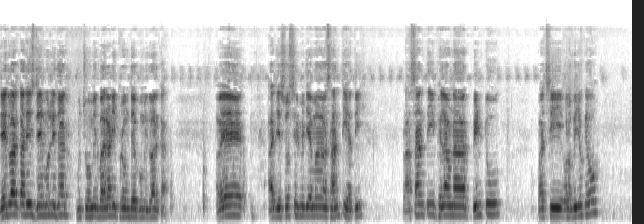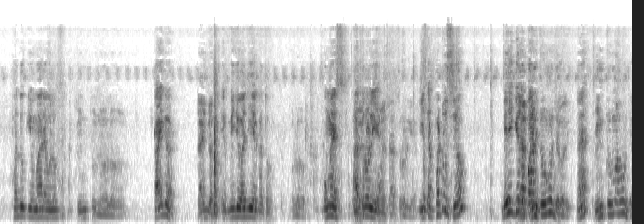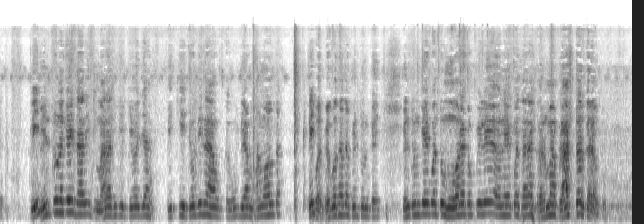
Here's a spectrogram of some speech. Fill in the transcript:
જય દ્વારકાધીશ જય મુરલીધર. હું છું અમીર બારાડી ફ્રોમ દેવભૂમિ દ્વારકા. હવે આજે સોશિયલ મીડિયામાં શાંતિ હતી પણ અશાંતિ ફેલાવનાર પિન્ટુ પછી ઓલો બીજો કેવો? ફદુકિયો મારે ઓલો. પિન્ટુ ને ઓલો ટાઈગર. ટાઈગર. એક બીજો હજી એક હતો. ઓલો ઉમેશ આત્રોલિયા. ઉમેશ આત્રોલિયા. ઈ તો ફટુસ છે હો. બેહી ગયો તો આ પાણી. પિન્ટુ શું છે વળી? હે? પિન્ટુ માં શું છે? પિન? પિન્ટુ ને કઈ તારી મારાથી કઈ કહેવાય જાય પીકી ચોદી ને ઉગડી આમ સામો આવતા એકવાર ભેગો થતા પિન્ટુન ને પિન્ટુન કે એક વાર તું મોહરા કપી લે અને એકવાર તારા ઘરમાં પ્લાસ્ટર કરાવતું.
